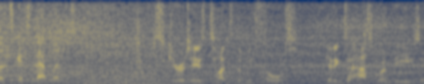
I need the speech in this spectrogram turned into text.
Let's get to that lift. Security is tighter than we thought. Getting to Hask won't be easy.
